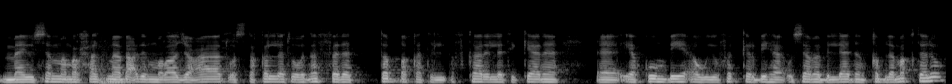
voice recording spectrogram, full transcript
ما يسمى مرحلة ما بعد المراجعات واستقلت ونفذت طبقت الأفكار التي كان آه، يقوم بها أو يفكر بها أسامة بن لادن قبل مقتله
